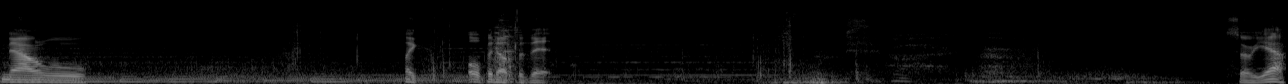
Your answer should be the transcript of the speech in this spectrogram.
now, like, open up a bit. So yeah.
